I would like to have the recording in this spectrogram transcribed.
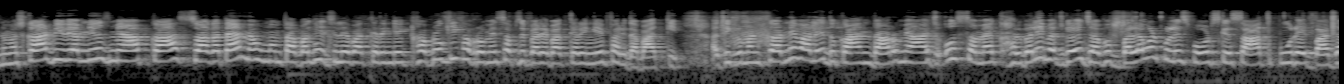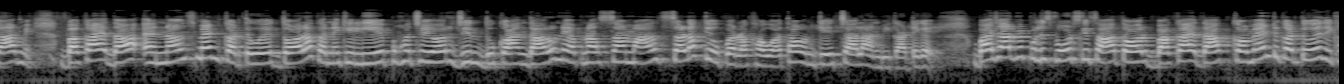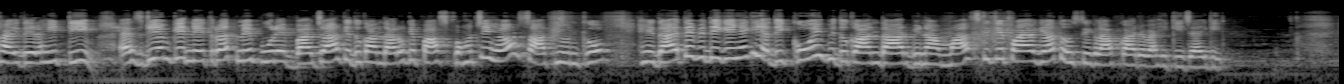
नमस्कार BVM news में आपका स्वागत है। मैं हूँ ममता बघेल। चलिए बात करेंगे खबरों की। खबरों में सबसे पहले बात करेंगे फरीदाबाद की। अतिक्रमण करने वाले दुकानदारों में आज उस समय खलबली मच गई, जब बल्लभगढ़ पुलिस फोर्स के साथ पूरे बाज़ार में बाकायदा अनाउंसमेंट करते हुए दौरा करने के लिए पहुँचे और जिन दुकानदारों ने अपना सामान सड़क के ऊपर रखा हुआ था, उनके चालान भी काटे गए। बाज़ार में पुलिस फोर्स के साथ और बाकायदा कमेंट करते हुए दिखाई दे रही टीम एसडीएम के नेतृत्व में पूरे बाज़ार के दुकानदारों के पास पहुँची है और साथ ही उनको हिदायतें भी दी गई हैं कि यदि कोई भी दुकानदार बिना मास्क के पाया गया तो उसके खिलाफ कार्यवाही की जाएगी।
